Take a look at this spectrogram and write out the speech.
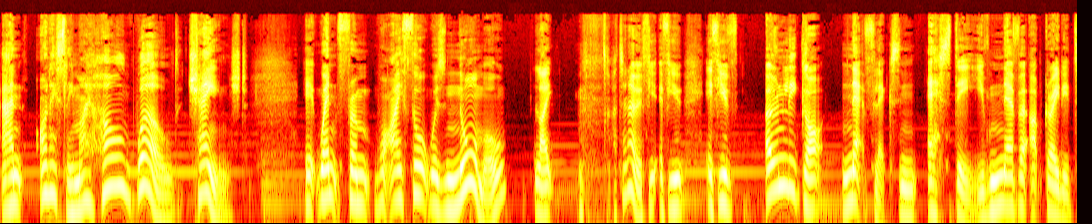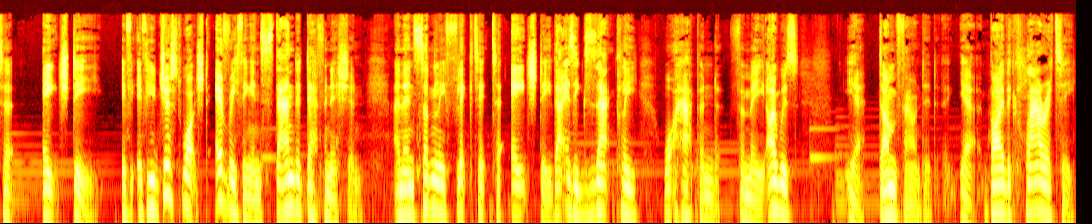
And honestly, my whole world changed. It went from what I thought was normal, like I don't know if you if you if you've only got Netflix in SD, you've never upgraded to HD. If if you just watched everything in standard definition and then suddenly flicked it to HD, that is exactly what happened for me. I was yeah, dumbfounded. Yeah, by the clarity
